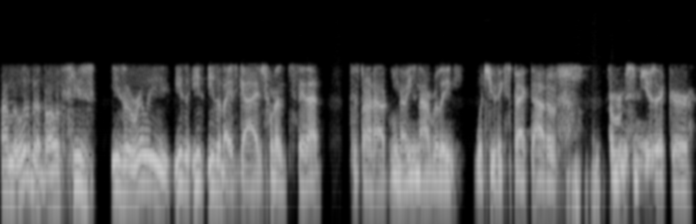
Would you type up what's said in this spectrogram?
Um, a little bit of both. He's he's a really he's a, he's a nice guy. I just want to say that to start out. You know, he's not really what you'd expect out of from some music or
